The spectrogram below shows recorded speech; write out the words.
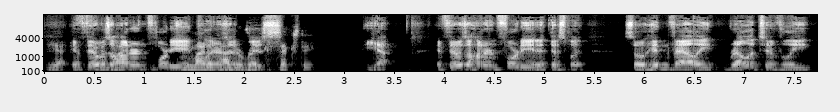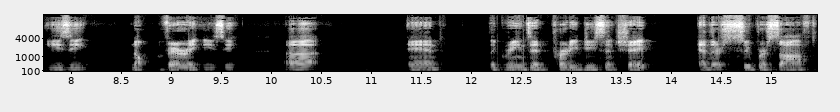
Yeah. If, if there was 148 might, you might have had to rake 60. Yeah. If there was 148 at this place. So Hidden Valley, relatively easy. No, very easy. Uh, and the green's in pretty decent shape and they're super soft,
